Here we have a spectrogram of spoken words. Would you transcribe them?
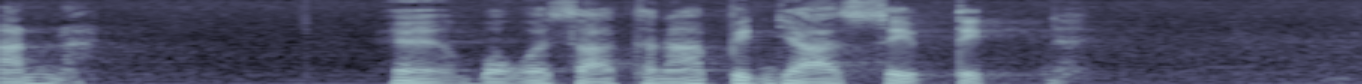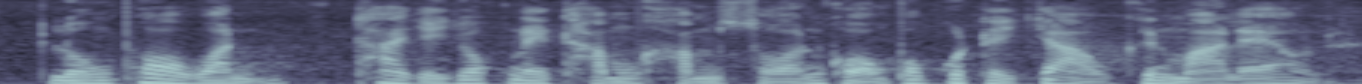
นั้นนะบอกว่าศาสนาเป็นยาเสพติด หลวงพ่อวันถ้าจะยกในธรรมคำสอนของพระพุทธเจ้าขึ้นมาแล้วนะ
